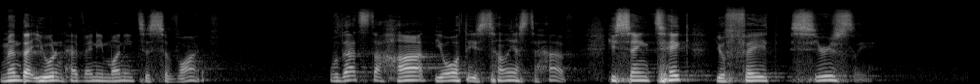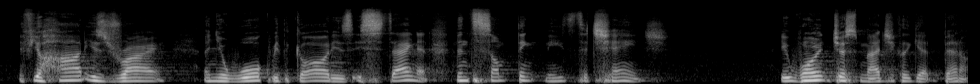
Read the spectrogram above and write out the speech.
It meant that you wouldn't have any money to survive. Well, that's the heart the author is telling us to have. He's saying, take your faith seriously. If your heart is dry and your walk with God is, is stagnant, then something needs to change. It won't just magically get better.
